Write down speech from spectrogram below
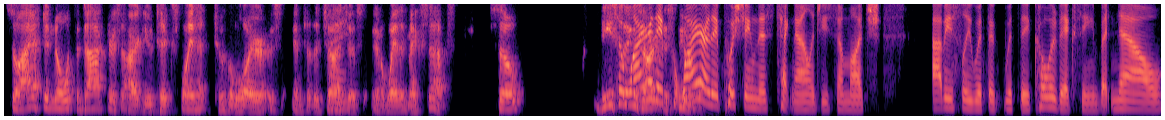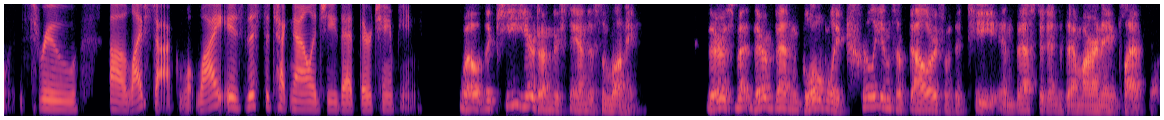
So I have to know what the doctors argue to explain it to the lawyers and to the judges right. in a way that makes sense. So these so why are they disputable. why are they pushing this technology so much? Obviously, with the with the COVID vaccine, but now through uh, livestock. Why is this the technology that they're championing? Well, the key here to understand is the money. There's been, there have been globally trillions of dollars worth of tea invested into the mRNA platform.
